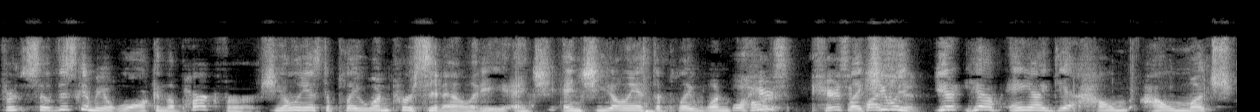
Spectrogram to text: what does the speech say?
For, so this is going to be a walk in the park for her. She only has to play one personality, and she and she only has to play one Well, part. here's here's a like she was. You, you have any idea how how much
